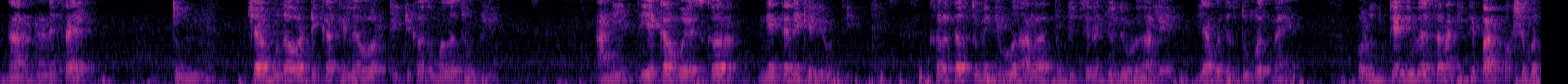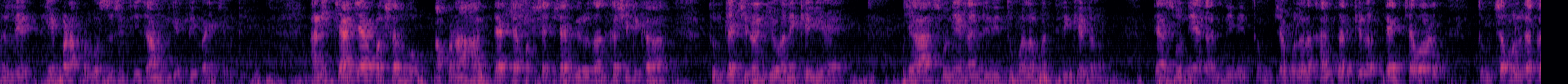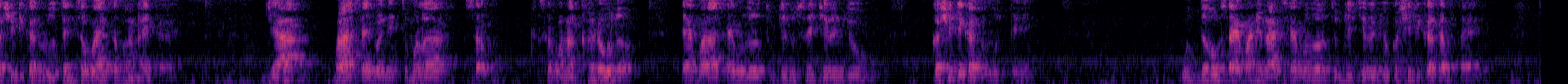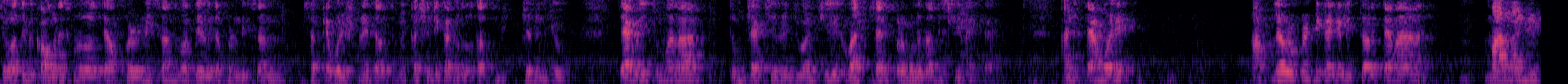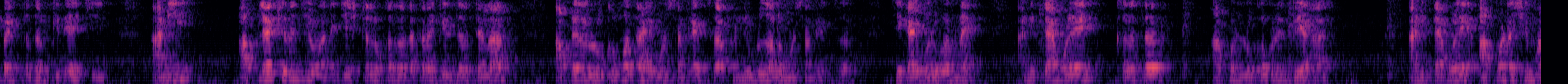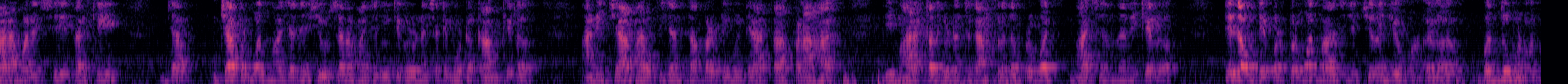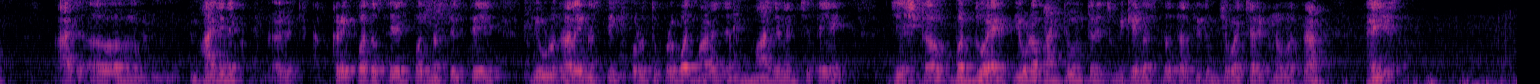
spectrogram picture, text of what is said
नारायण साहेब तुमच्या मुलावर टीका केल्यावर ती टीका तुम्हाला झोंबली आणि ती एका वयस्कर नेत्याने केली होती. खरं तर तुम्ही निवडून आलात तुमचे चिरंजीव निवडून आले याबद्दल दुमत नाही. परंतु ते निवडून येताना किती पा पक्ष बदललेत हे पण आपण वस्तुस्थिती जाणून घेतली पाहिजे होती. आणि ज्या ज्या पक्षात हो आपण आहात त्या त्या पक्षाच्या विरोधात कशी टीका तुमच्या चिरंजीवाने केली आहे? ज्या सोनिया गांधींनी तुम्हाला मंत्री केलं त्या सोनिया गांधींनी तुमच्या मुलाला खासदार केलं. त्यांच्यावर तुमचा मुलगा कशी टीका करतो त्यांचं वयाचं भान आहे का? ज्या बाळासाहेबांनी तुम्हाला स सर्वांना घडवलं त्या बाळासाहेबांवर तुमचे दुसरे चिरंजीव कशी टीका करत होते उद्धव साहेब आणि राजसाहेबांवर तुमचे चिरंजीव कशी टीका करतायत? जेव्हा तुम्ही काँग्रेसमध्ये होता तेव्हा फडणवीसांवर देवेंद्र फडणवीसांसारख्या वरिष्ठ नेत्यावर तुम्ही कशी टीका करत होता तुमचे चिरंजीव? त्यावेळी तुम्हाला तुमच्या चिरंजीवांची वाचन प्रबलता दिसली नाही काय आणि त्यामुळे आपल्यावर पण टीका केली तर त्यांना मारहाणीपर्यंत धमकी द्यायची. आणि आपल्या चिरंजीवाने ज्येष्ठ लोकांवर तक्रार केली तर त्याला आपल्याला लोकमत आहे म्हणून सांगायचं आपण निवडून आलो म्हणून सांगायचं हे काही बरोबर नाही. आणि त्यामुळे खरं तर आपण लोकप्रतिनिधी आहात आणि त्यामुळे आपण अशी मारामारीची सारखी ज्या ज्या प्रमोद महाजनने शिवसेना भाजप युती घडवण्यासाठी मोठं काम केलं आणि ज्या भारतीय जनता पार्टीमध्ये आता आपण आहात ती महाराष्ट्रात घडण्याचं काम खरं तर प्रमोद महाजनांनी केलं. ते जाऊन दे. पण प्रमोद महाजनचे चिरंजीव म्हणून बंधू म्हणून आज महाजने कडे पद असेल पद नसेल ते निवडून आले नसतील. परंतु प्रमोद महाराज महाजनांचे ते ज्येष्ठ बंधू आहेत. एवढं भान ठेवून तरी तुम्ही केलं असतं तर ती तुमची वैचारिक प्रवृत्ता राहिली असती.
